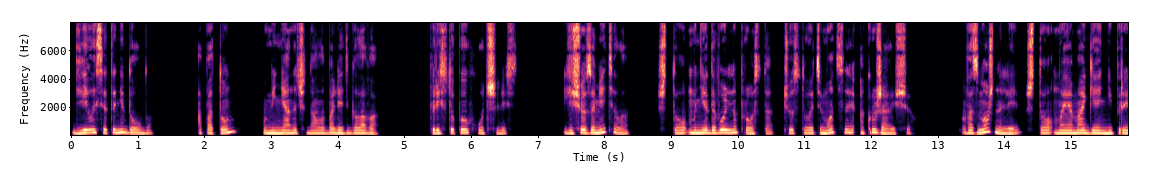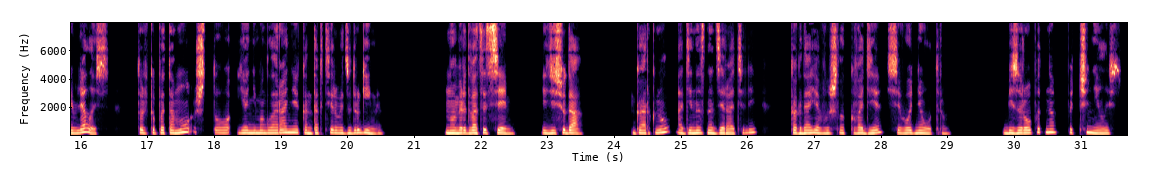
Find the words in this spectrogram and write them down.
Длилось это недолго. А потом у меня начинала болеть голова. Приступы ухудшились. Еще заметила, что мне довольно просто чувствовать эмоции окружающих. Возможно ли, что моя магия не проявлялась только потому, что я не могла ранее контактировать с другими? «Номер 27, иди сюда!» — гаркнул один из надзирателей, когда я вышла к воде сегодня утром. Безропотно подчинилась.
